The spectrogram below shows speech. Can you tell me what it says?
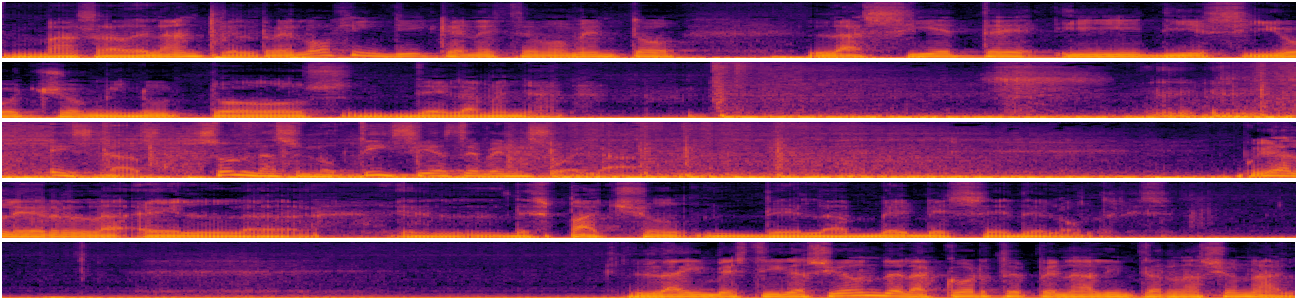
más adelante. El reloj indica en este momento las 7 y 18 minutos de la mañana. Estas son las noticias de Venezuela. Voy a leer el, despacho de la BBC de Londres. La investigación de la Corte Penal Internacional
